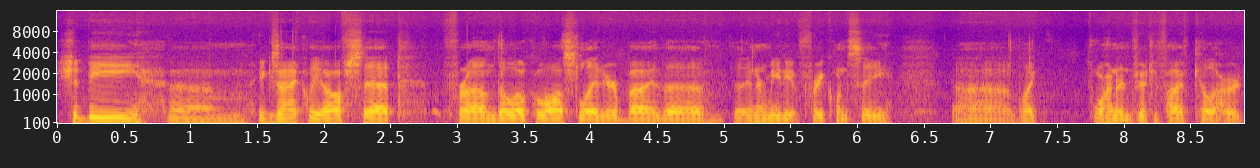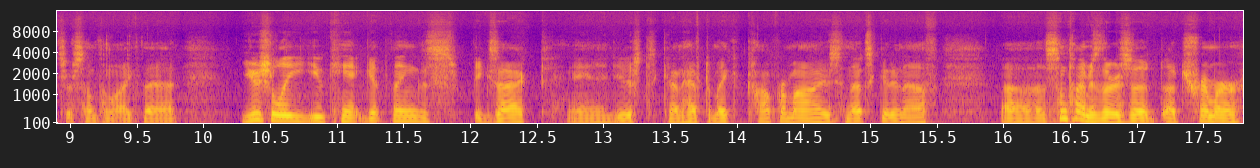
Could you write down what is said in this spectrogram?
should be um, exactly offset from the local oscillator by the, the intermediate frequency, uh, like 455 kilohertz or something like that. Usually you can't get things exact and you just kind of have to make a compromise and that's good enough. Uh, sometimes there's a, a trimmer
